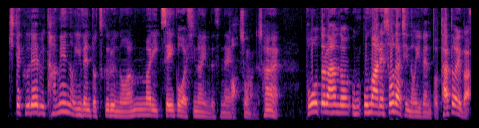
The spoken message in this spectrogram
来てくれるためのイベントを作るのはあんまり成功はしないんですね。あそうなんですかはい。ポートランドう生まれ育ちのイベント。例えば、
